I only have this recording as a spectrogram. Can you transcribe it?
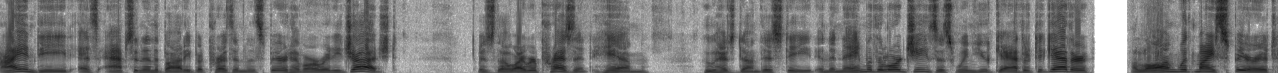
I indeed, as absent in the body but present in the spirit, have already judged, as though I were present, him who has done this deed. In the name of the Lord Jesus, when you gather together, along with my spirit,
